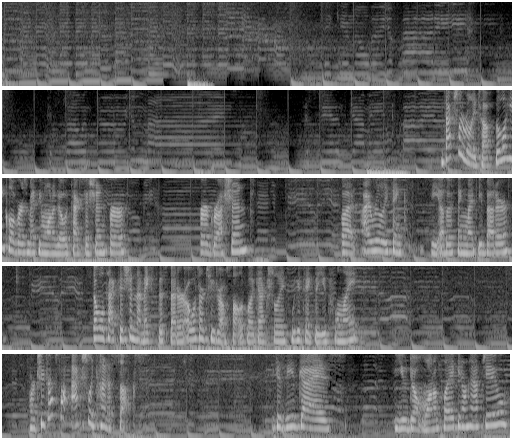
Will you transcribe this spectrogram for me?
It's actually really tough. The Lucky Clovers make me want to go with Tactician for, for aggression. But I really think the other thing might be better. Double Tactician, that makes this better. Oh, what's our two-drop slot look like, actually? We could take the Youthful Knight. Our two-drop slot actually kind of sucks. Because these guys, you don't want to play if you don't have to.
